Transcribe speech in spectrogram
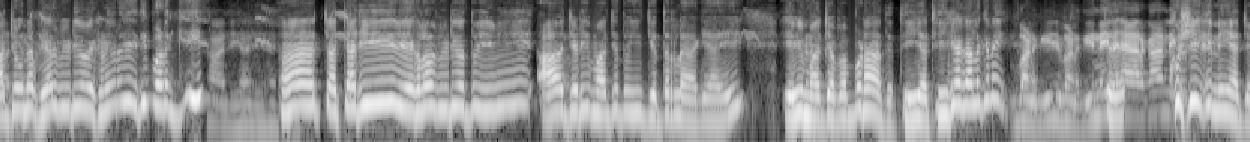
ਅੱਜ ਉਹਨੇ ਫੇਰ ਵੀਡੀਓ ਵੇਖਣੀ ਉਹਨੇ ਇਹਦੀ ਬਣ ਗਈ। ਹਾਂਜੀ ਹਾਂਜੀ ਹਾਂਜੀ। ਹਾਂ ਚਾਚਾ ਜੀ ਵੇਖ ਲਓ ਵੀਡੀਓ ਤੁਸੀਂ ਵੀ। ਆ ਜਿਹੜੀ ਮੱਝ ਤੁਸੀਂ ਜਿੱਧਰ ਲੈ ਕੇ ਆਏ ਇਹ ਵੀ ਮੱਝ ਆਪਾਂ ਬਣਾ ਦਿੱਤੀ ਆ। ਠੀਕ ਹੈ ਗੱਲ ਕਿ ਨਹੀਂ? ਬਣ ਗਈ ਜੀ ਬਣ ਗਈ। ਨਹੀਂ ਤੇ ਐਰ ਕਾ ਖੁਸ਼ੀ ਕਿੰਨੀ ਅੱਜ?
